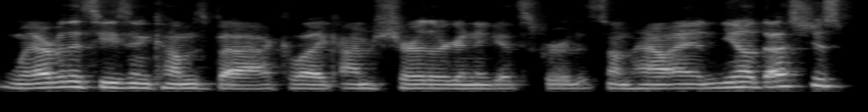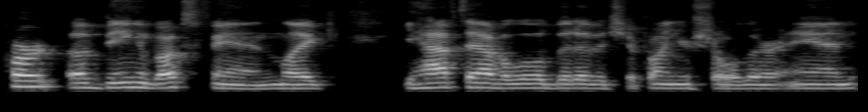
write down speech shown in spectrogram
whenever the season comes back, like I'm sure they're going to get screwed somehow. And you know that's just part of being a Bucks fan. Like you have to have a little bit of a chip on your shoulder. And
